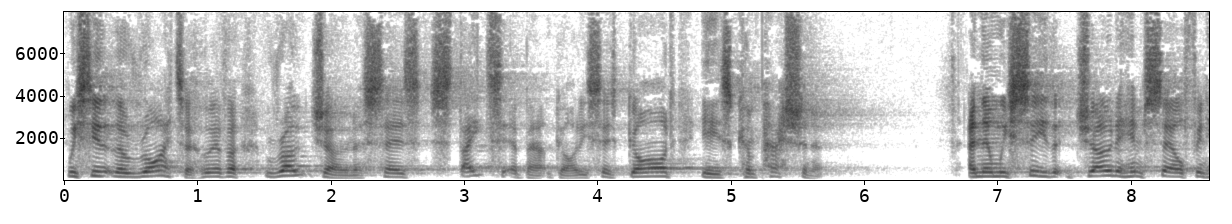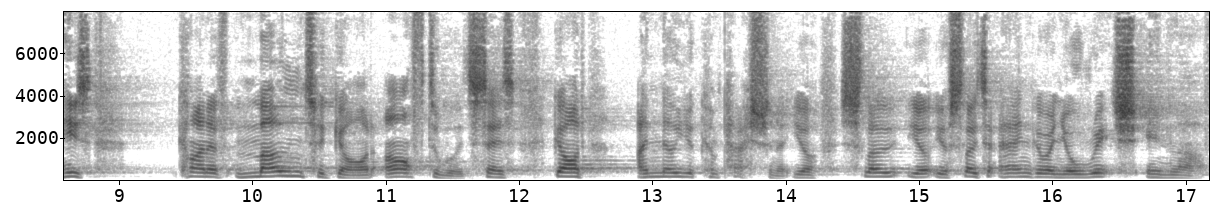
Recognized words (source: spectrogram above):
We see that the writer, whoever wrote Jonah, says, states it about God. He says, God is compassionate. And then we see that Jonah himself, in his kind of moan to God afterwards, says, God, I know you're compassionate. You're slow, you're, you're slow to anger and you're rich in love.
